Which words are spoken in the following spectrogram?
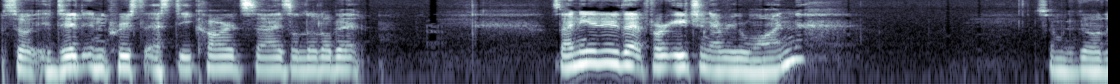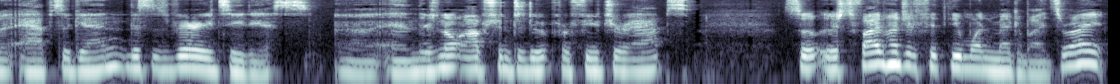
So it did increase the SD card size a little bit. So I need to do that for each and every one. So I'm going to go to apps again. This is very tedious uh, and there's no option to do it for future apps. So there's 551 megabytes, right?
